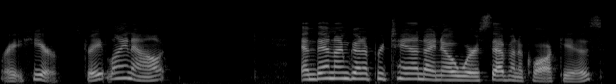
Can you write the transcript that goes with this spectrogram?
right here, straight line out, and then I'm going to pretend I know where seven o'clock is,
